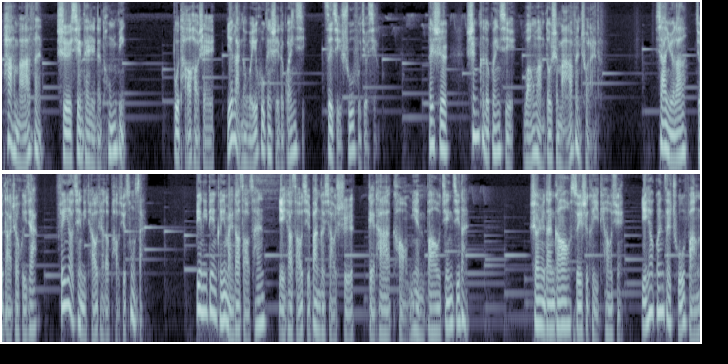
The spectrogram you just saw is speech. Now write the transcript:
怕麻烦是现代人的通病，不讨好谁，也懒得维护跟谁的关系，自己舒服就行。但是深刻的关系往往都是麻烦出来的。下雨了就打车回家，非要千里迢迢的跑去送伞。便利店可以买到早餐，也要早起半个小时给他烤面包、煎鸡蛋。生日蛋糕随时可以挑选。也要关在厨房，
